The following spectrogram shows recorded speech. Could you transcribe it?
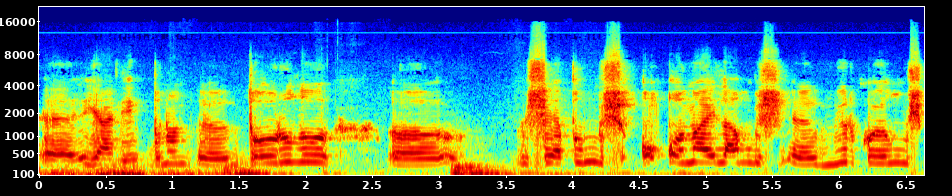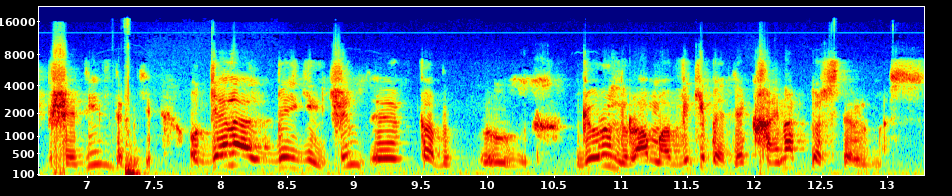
E, yani bunun e, doğruluğu e, şey yapılmış, onaylanmış, e, mühür koyulmuş bir şey değildir ki. O genel bilgi için e, tabii e, görülür ama Wikipedia kaynak gösterilmez.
